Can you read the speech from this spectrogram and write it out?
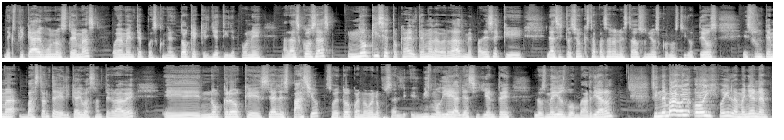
de explicar algunos temas, obviamente pues con el toque que el Yeti le pone a las cosas. No quise tocar el tema, la verdad. Me parece que la situación que está pasando en Estados Unidos con los tiroteos es un tema bastante delicado y bastante grave. Eh, no creo que sea el espacio, sobre todo cuando, bueno, pues el mismo día y al día siguiente los medios bombardearon. Sin embargo, hoy, hoy en la mañana,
